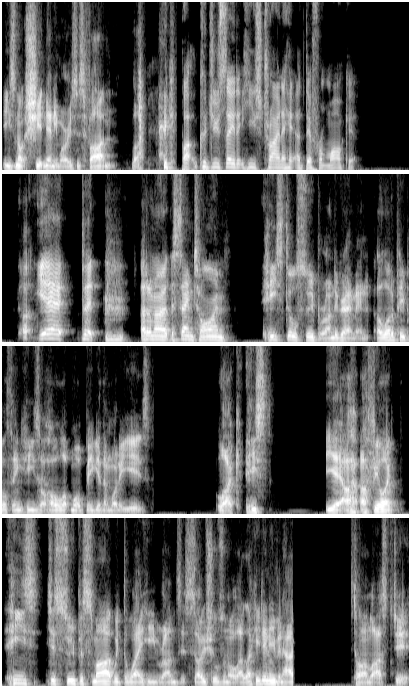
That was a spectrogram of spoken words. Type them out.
He's not shitting anymore. He's just farting. Like, but could you say that he's trying to hit a different market? Uh, yeah, but I don't know. At the same time, he's still super underground, man. A lot of people think he's a whole lot more bigger than what he is. Like he's, yeah, I, I feel like he's just super smart with the way he runs his socials and all that. Like he didn't even have time last year,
